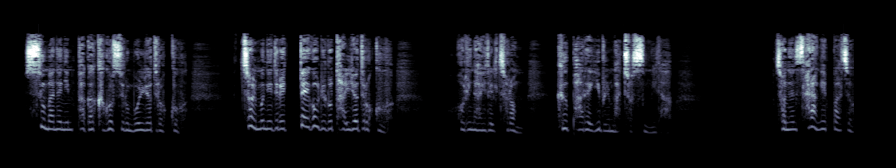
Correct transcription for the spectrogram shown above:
수많은 인파가 그곳으로 몰려들었고 젊은이들이 떼거리로 달려들었고 어린아이들처럼 그 발에 입을 맞췄습니다. 저는 사랑에 빠져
